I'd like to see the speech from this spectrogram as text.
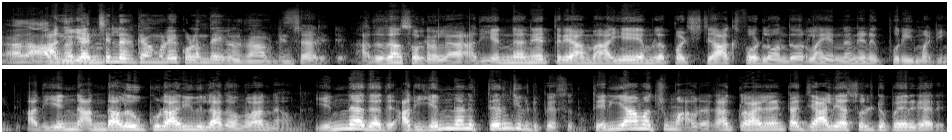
அது கட்சியில் இருக்கவங்களே குழந்தைகள் தான் அப்படின்னு சார் சொல்லிட்டு. அதுதான் சொல்றல அது என்னன்னே தெரியாம ஐஏஎம்ல படிச்சுட்டு ஆக்ஸ்போர்ட்ல வந்தவர்லாம் என்னன்னு எனக்கு புரிய மாட்டேங்குது. அது என்ன அந்த அளவுக்கு கூட அறிவு இல்லாதவங்களா அவங்க. என்ன அது? அது அது என்னன்னு தெரிஞ்சுக்கிட்டு பேசணும். தெரியாம சும்மா அவர் டாய்லெண்ட்டாக ஜாலியா சொல்லிட்டு போயிருக்காரு.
